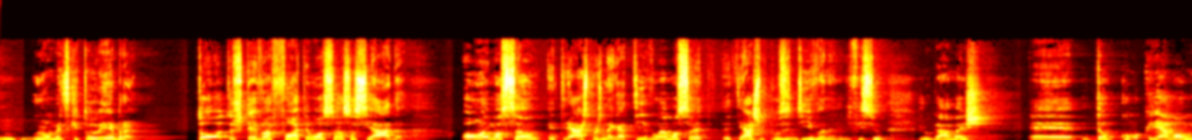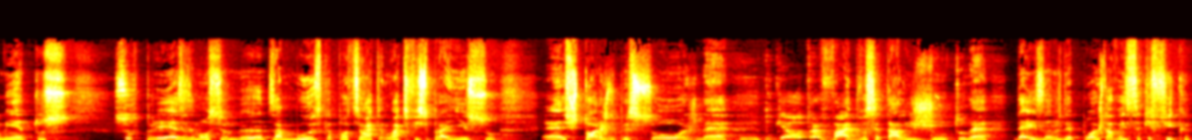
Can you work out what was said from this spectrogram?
Uhum. Os momentos que tu lembra. Todos teve uma forte emoção associada. Ou uma emoção, entre aspas, negativa, ou uma emoção, entre aspas, positiva, né? É difícil julgar, mas. É... Então, como criar momentos surpresas, emocionantes? A música pode ser um artifício para isso é, histórias de pessoas, né? Porque é outra vibe você tá ali junto, né? Dez anos depois, talvez isso aqui fica.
